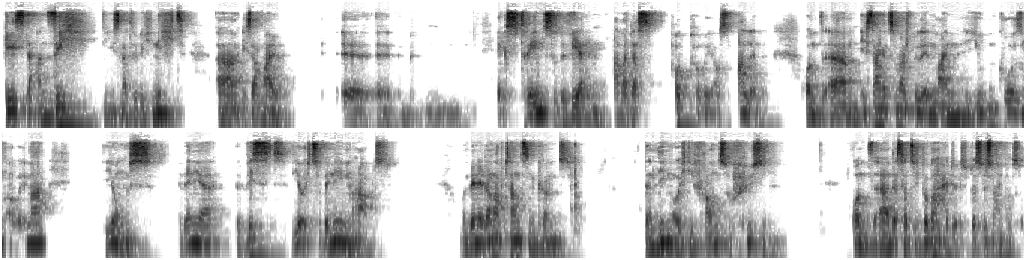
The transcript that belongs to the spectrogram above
Geste an sich, die ist natürlich nicht, äh, ich sag mal, äh, äh, extrem zu bewerten, aber das Potpourri aus allen. Und ähm, ich sage zum Beispiel in meinen Jugendkursen auch immer, Jungs, wenn ihr wisst, wie ihr euch zu benehmen habt, und wenn ihr dann noch tanzen könnt, dann liegen euch die Frauen zu Füßen. Und äh, das hat sich bewahrheitet. Das ist einfach so.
